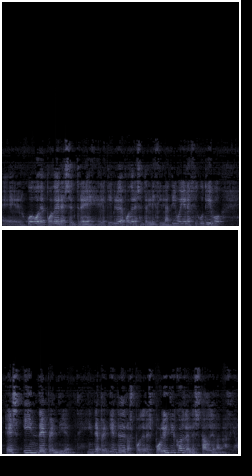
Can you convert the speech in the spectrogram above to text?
eh, el juego de poderes entre el equilibrio de poderes entre el legislativo y el ejecutivo es independiente, independiente de los poderes políticos del Estado y de la nación.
